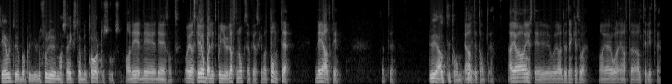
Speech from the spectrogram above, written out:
trevligt att jobba på jul. Då får du en massa extra betalt och så också. Ja, det, det, det är sånt. Och jag ska jobba lite på julafton också för jag ska vara tomte. Det är alltid. Att, eh, Du är alltid tomte. jag är alltid tomte. Ja, ja just det. Ja, du tänker så. Ja, jag är alltid, alltid lite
